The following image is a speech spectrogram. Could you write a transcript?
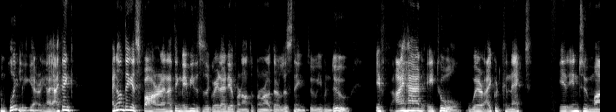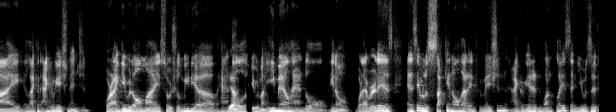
Completely, Gary. I, I think I don't think it's far, and I think maybe this is a great idea for an entrepreneur out there listening to even do. If I had a tool where I could connect it into my like an aggregation engine where I give it all my social media handles, yeah. Give it my email handle, you know, whatever it is, and it's able to suck in all that information, aggregate it in one place, and use it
